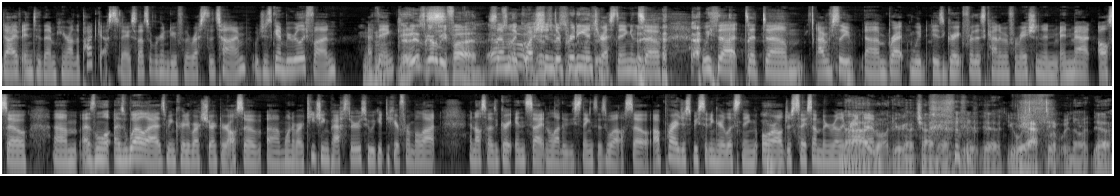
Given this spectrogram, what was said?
dive into them here on the podcast today. So that's what we're going to do for the rest of the time, which is going to be really fun, I think It is going to be fun. some of the questions are pretty yes, yes. interesting, and so we thought that um, obviously um, Brett would, is great for this kind of information, and, and Matt also, um, as lo- as well as being creative arts director, also um, one of our teaching pastors who we get to hear from a lot, and also has great insight in a lot of these things as well. So I'll probably just be sitting here listening, or I'll just say something really Nah, you random. won't. You're going to chime in. You, yeah, you will. have to. We know it. Yeah.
